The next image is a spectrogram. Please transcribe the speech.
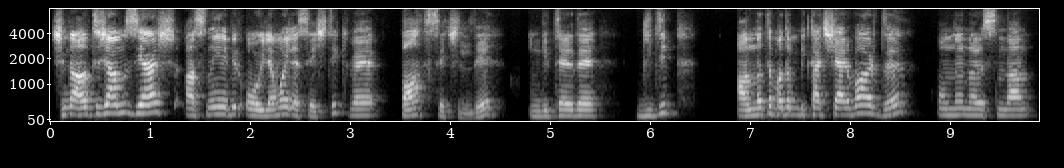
Şimdi anlatacağımız yer aslında yine bir oylamayla seçtik ve Bath seçildi. İngiltere'de gidip anlatamadığım birkaç yer vardı. Onların arasından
